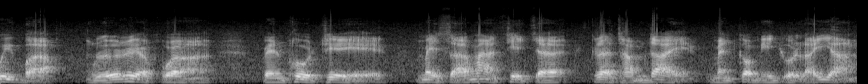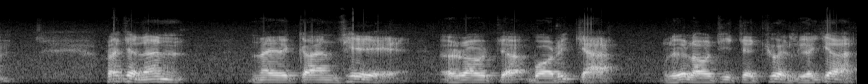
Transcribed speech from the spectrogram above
วิบาก หรือเรียกว่า เป็นผู้ที่ไม่สามารถที่จะกระทำได้ มันก็มีอยู่หลายอย่าง เพราะฉะนั้นในการที่เราจะบริจาค หรือเราที่จะช่วยเหลือญาติ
